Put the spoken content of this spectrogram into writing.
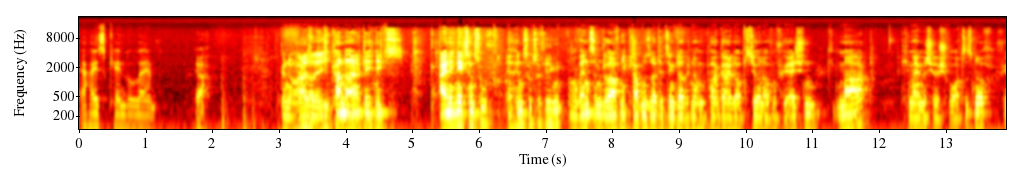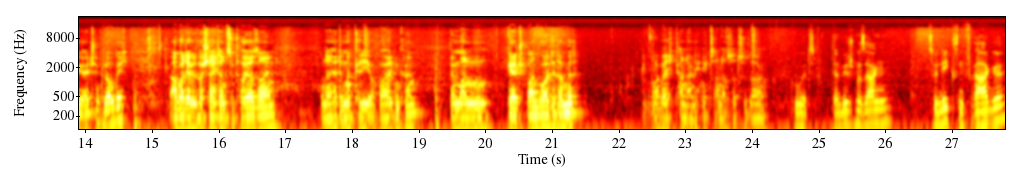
er heißt Candle Lamb. Ja. Genau, also ich kann da eigentlich nichts, eigentlich nichts hinzu, äh, hinzuzufügen. Wenn es im Draft nicht klappen sollte, sind glaube ich noch ein paar geile Optionen auf dem Free Agent Markt. Ich meine, Michelle Schwartz ist noch Free Agent, glaube ich. Aber der wird wahrscheinlich dann zu teuer sein. Und dann hätte man Kelly auch behalten können, wenn man Geld sparen wollte damit. Aber ich kann eigentlich nichts anderes dazu sagen. Gut, dann würde ich mal sagen, zur nächsten Frage.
